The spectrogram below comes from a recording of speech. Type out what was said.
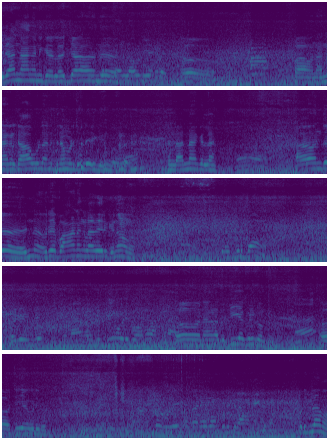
இதான் நாங்கள் நிற்கிற லஜ்ஜா வந்து. ஓ. பா அந்த அண்ணாக்கள் டா உள்ள தினமொழி சொல்லி இருக்கேன் போல. அந்த அண்ணாக்கள்லாம். அது வந்து என்ன ஒரே வாகனங்களாகவே இருக்குன்னா எப்படி தான் ஒரு இது. நாங்கள் இப்போ டீ குடிப்போம் ஓ நாங்கள் இப்போ டீயை குடிப்போம். ஓ டீயை குடிப்போம். குடிக்கலாமா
